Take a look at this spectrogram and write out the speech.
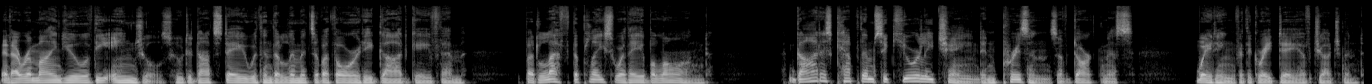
and I remind you of the angels who did not stay within the limits of authority God gave them, but left the place where they belonged. God has kept them securely chained in prisons of darkness, waiting for the great day of judgment.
